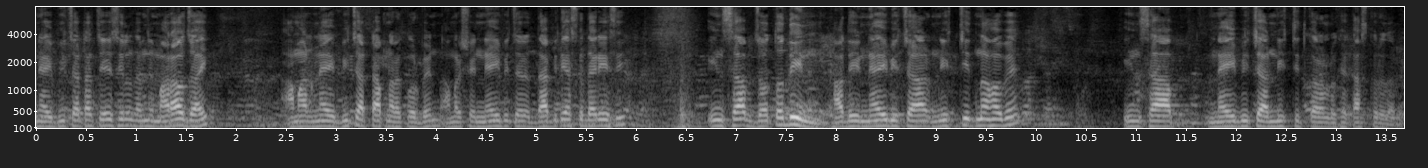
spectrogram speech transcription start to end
ন্যায় বিচারটা চেয়েছিলেন আমি মারাও যাই আমার ন্যায় বিচারটা আপনারা করবেন। আমরা সেই ন্যায় বিচারের দাবিতে আজকে দাঁড়িয়েছি। ইনসাফ যতদিন হাদির ন্যায় বিচার নিশ্চিত না হবে ইনসাফ ন্যায় বিচার নিশ্চিত করার লক্ষ্যে কাজ করে যাবে।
